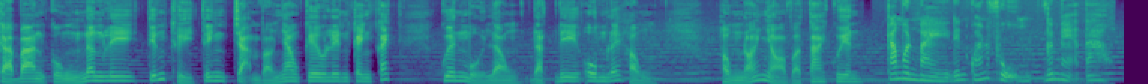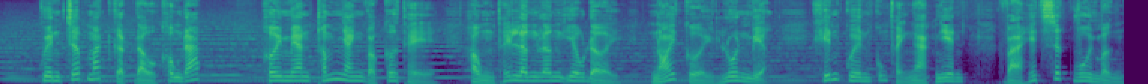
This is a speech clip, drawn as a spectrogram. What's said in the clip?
Cả bàn cùng nâng ly, tiếng thủy tinh chạm vào nhau kêu lên canh cách. Quyên mủi lòng đặt đi ôm lấy Hồng. Hồng nói nhỏ vào tai Quyên. Cảm ơn mày đến quán phụ với mẹ tao. Quyên chớp mắt gật đầu không đáp. Hơi men thấm nhanh vào cơ thể. Hồng thấy lâng lâng yêu đời, nói cười luôn miệng, khiến Quyên cũng phải ngạc nhiên và hết sức vui mừng.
